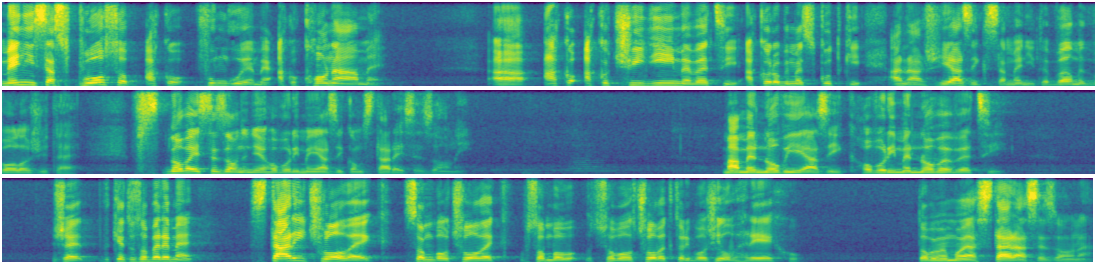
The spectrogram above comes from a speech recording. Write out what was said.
mení sa spôsob, ako fungujeme, ako konáme a ako, ako činíme veci, ako robíme skutky. A náš jazyk sa mení, to je veľmi dôležité. V novej sezóne nehovoríme jazykom starej sezóny. Máme nový jazyk, hovoríme nové veci. že keď to zoberieme, starý človek som bol človek, som bol, som bol človek, ktorý bol žil v hriechu. To bude moja stará sezóna.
